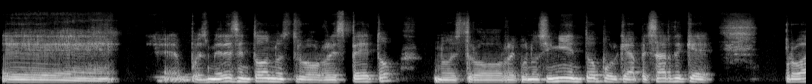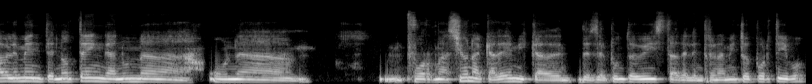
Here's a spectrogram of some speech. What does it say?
eh, eh, pues, merecen todo nuestro respeto, nuestro reconocimiento, porque a pesar de que probablemente no tengan una, una formación académica desde el punto de vista del entrenamiento deportivo,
